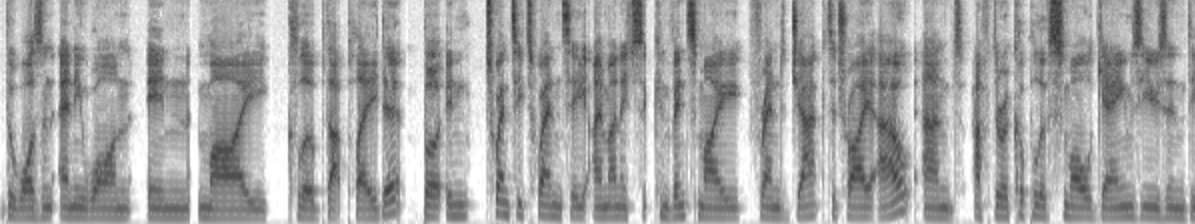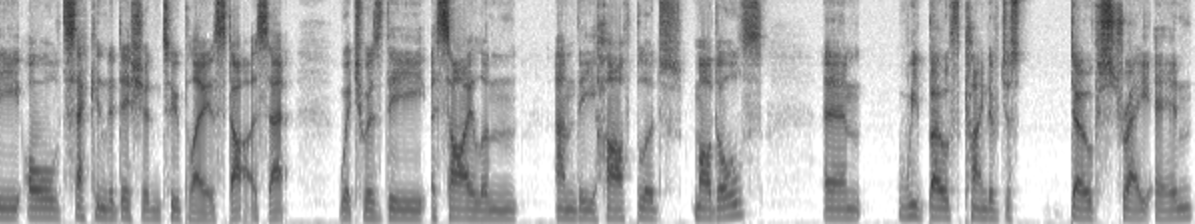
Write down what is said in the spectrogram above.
there wasn't anyone in my club that played it. But in 2020, I managed to convince my friend Jack to try it out. And after a couple of small games using the old second edition two player starter set, which was the Asylum and the Half Blood models. Um, we both kind of just dove straight in.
